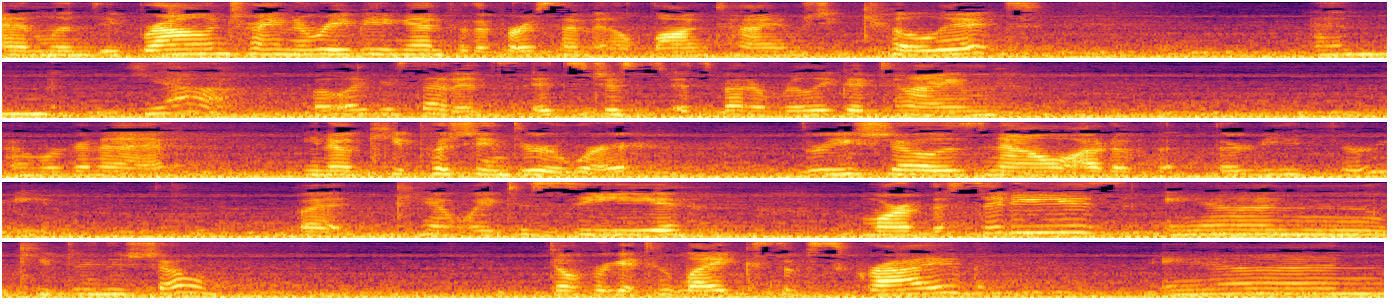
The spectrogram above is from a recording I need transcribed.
and Lynnzee Brown trying Arabian again for the first time in a long time. She killed it. And yeah, but like I said, it's it's just, it's been a really good time and we're gonna, you know, keep pushing through. We're three shows now out of 33, but can't wait to see more of the cities and keep doing the show. Don't forget to like, subscribe, and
